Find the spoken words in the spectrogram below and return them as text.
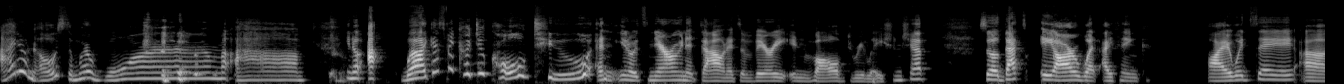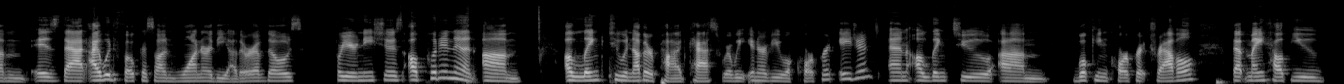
I don't know, somewhere warm. um, you know, I, well, I guess we could do cold too. And you know, it's narrowing it down. It's a very involved relationship. So that's AR. What I think I would say um, is that I would focus on one or the other of those for your niches. I'll put in an um, a link to another podcast where we interview a corporate agent and a link to um, booking corporate travel that might help you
